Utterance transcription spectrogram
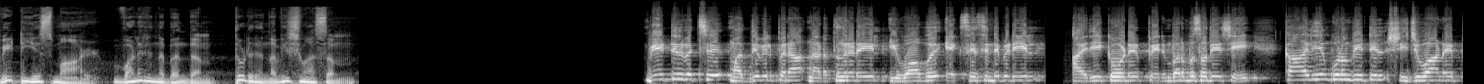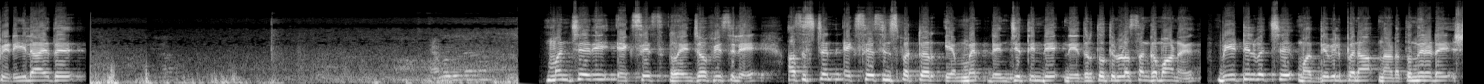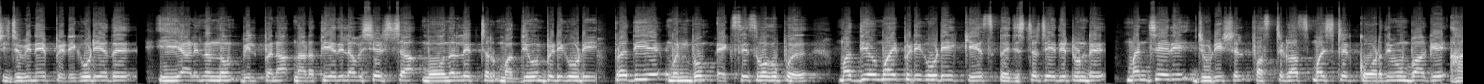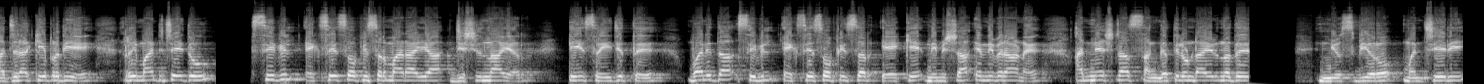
V T S mall വളരുന്ന ബന്ധം തുടരുന്ന വിശ്വാസം. വീട്ടിൽ വെച്ച് മദ്യവിൽപ്പന നടത്തുന്നതിനിടയിൽ യുവാവ് എക്സൈസിന്റെ പിടിയിൽ അരീക്കോട് പെരുമ്പറമ്പ് സ്വദേശി കാലിയംകുളം വീട്ടിൽ ഷിജുവാണ് പിടിയിലായത്. മഞ്ചേരി എക്സൈസ് റേഞ്ച് ഓഫീസിലെ assistant excise inspector M N രഞ്ജിത്തിന്റെ നേതൃത്വത്തിലുള്ള സംഘമാണ് വീട്ടിൽ വെച്ച് മദ്യവിൽപ്പന നടത്തുന്നതിനിടെ ഷിജുവിനെ പിടികൂടിയത്. ഇയാളിൽ നിന്നും വിൽപ്പന നടത്തിയതിൽ അവശേഷിച്ച മൂന്നര ലിറ്റർ മദ്യവും പിടികൂടി. പ്രതിയെ മുൻപും എക്സൈസ് വകുപ്പ് മദ്യവുമായി പിടികൂടി കേസ് രജിസ്റ്റർ ചെയ്തിട്ടുണ്ട്. Manjeri judicial first class magistrate കോടതി മുമ്പാകെ ഹാജരാക്കിയ പ്രതിയെ റിമാൻഡ് ചെയ്തു. സിവിൽ എക്സൈസ് ഓഫീസർമാരായ ജിഷിൽ നായർ ടി ശ്രീജിത്ത് വനിതാ civil excise officer A K Nimisha എന്നിവരാണ് അന്വേഷണ സംഘത്തിലുണ്ടായിരുന്നത്. News bureau Manjeri.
